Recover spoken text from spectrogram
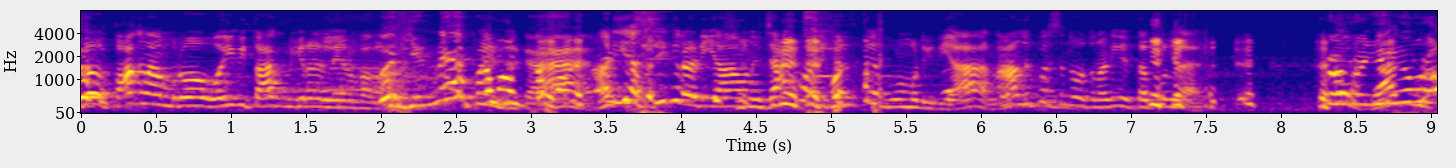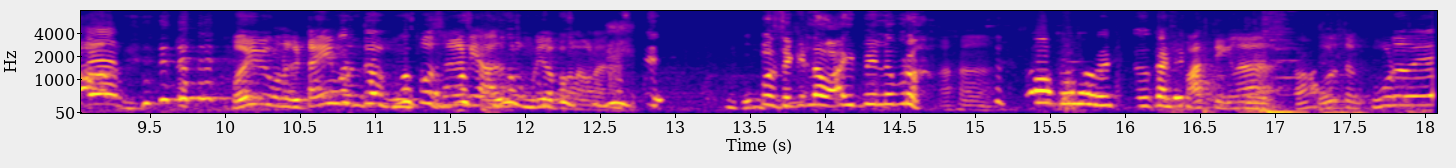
ப்ரோ பார்க்கலாம் ப்ரோ. ஒய்வி தாக்கு பிடிக்கிறா இல்லையான்னு பார்க்கலாம். என்ன பண்ணிட்டு இருக்க? அடியா சீக்கிரம் அடியா அவனுக்கு ஜாக்பாட் ஹெல்த்தே போக மாட்டேங்குதியா நாலு பேர் சேர்ந்து ஒருத்தன் அடிய தப்பு இல்ல. ப்ரோ இருங்க ப்ரோ. ஒய்வி உனக்கு டைம் வந்து முப்பது செகண்ட் அதுக்குள்ள முடியா பார்க்கலாம் அவனை. 30 செகண்ட்ல வாய்ப்பே இல்ல ப்ரோ. பாத்தீங்களா? ஒருத்தன் கூடவே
